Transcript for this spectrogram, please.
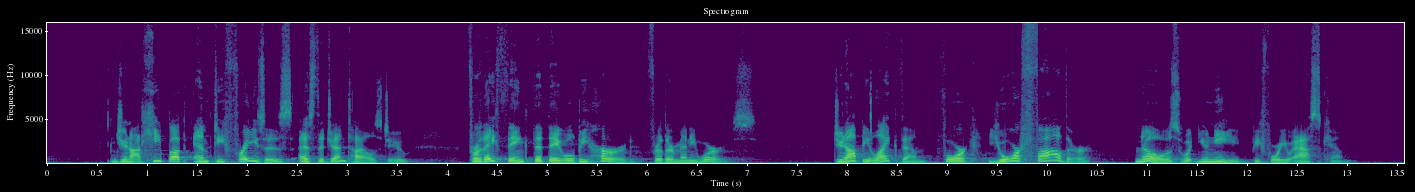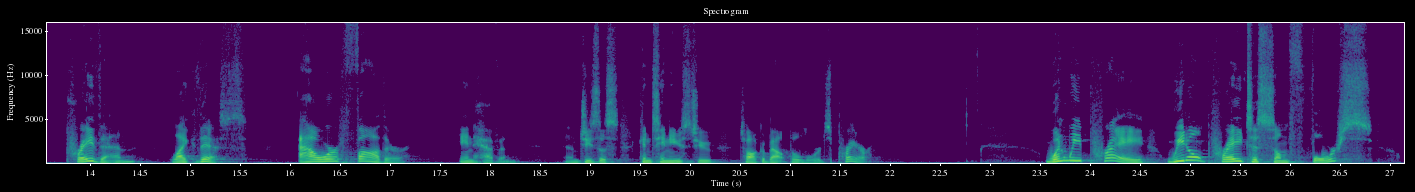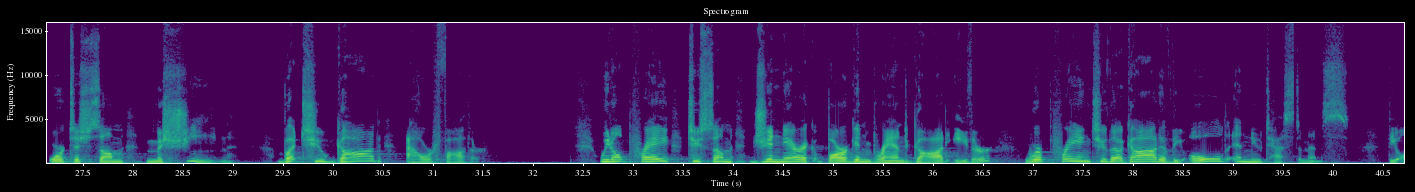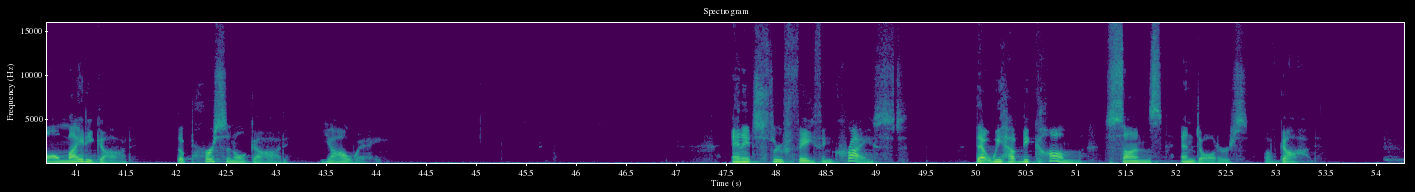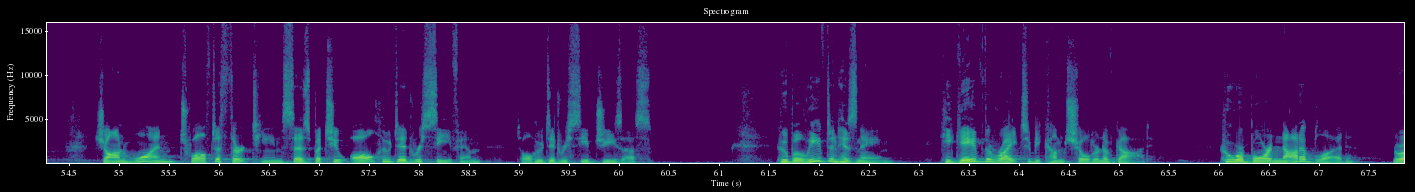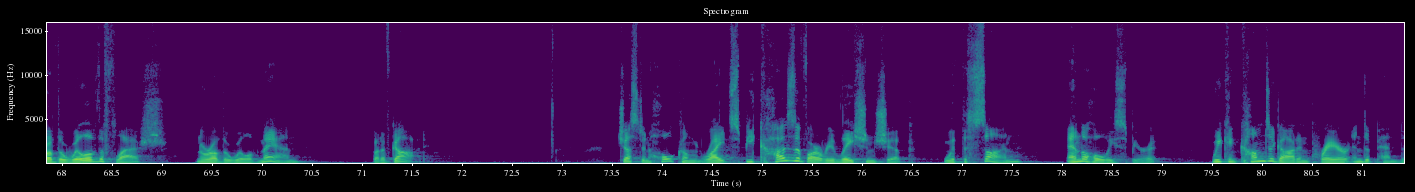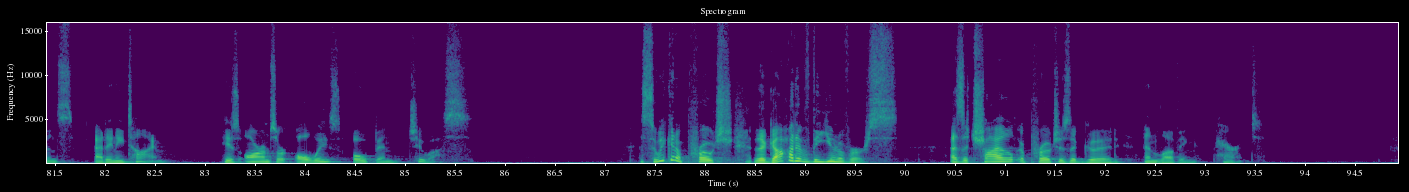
do not heap up empty phrases as the Gentiles do, for they think that they will be heard for their many words. Do not be like them, for your Father knows what you need before you ask Him. Pray then like this Our Father in heaven. And Jesus continues to talk about the Lord's Prayer. When we pray, we don't pray to some force or to some machine but to God our Father. We don't pray to some generic bargain brand God either. We're praying to the God of the Old and New Testaments, the Almighty God the personal God, Yahweh. And it's through faith in Christ that we have become sons and daughters of God. John 1 12 to 13 says, But to all who did receive him, to all who did receive Jesus, who believed in his name, he gave the right to become children of God, who were born not of blood, nor of the will of the flesh, nor of the will of man, but of God. Justin Holcomb writes Because of our relationship with the Son and the Holy Spirit, we can come to God in prayer and dependence at any time. His arms are always open to us. So we can approach the God of the universe as a child approaches a good and loving parent.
